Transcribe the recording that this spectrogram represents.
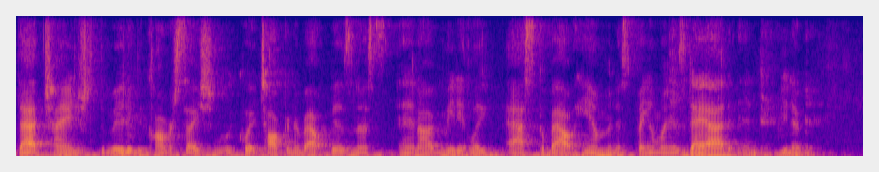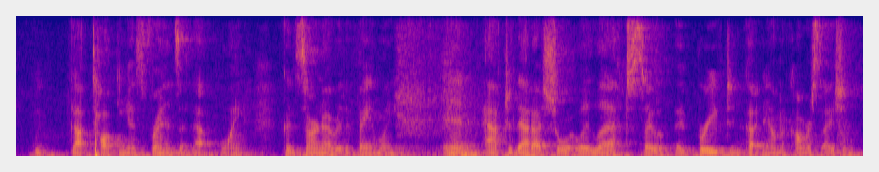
that changed the mood of the conversation. We quit talking about business, and I immediately asked about him and his family and his dad, and you know, we got talking as friends at that point, concern over the family. And after that, I shortly left, so it briefed and cut down the conversation.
